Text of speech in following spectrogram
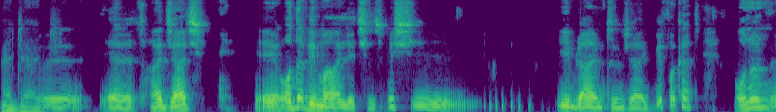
Hacac. Ee, evet, Hacac. E, o da bir mahalle çizmiş, e, İbrahim Tuncay gibi. Fakat onun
